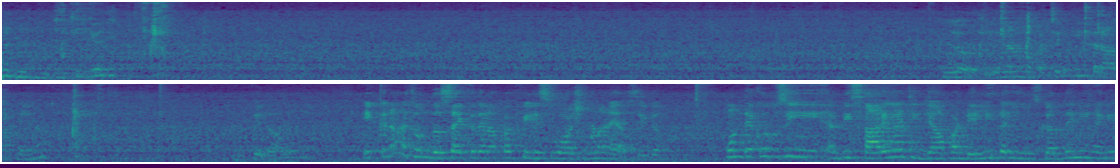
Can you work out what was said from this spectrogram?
ਠੀਕ ਹੈ ਜੀ ਲੋ ਇਹਨਾਂ ਨੂੰ ਆਪਾਂ ਚੰਗੀ ਤਰ੍ਹਾਂ ਆਪਣੇ ਨਾ ਤੇ ਲੈਣਾ ਇੱਕ ਨਾ ਮੈਂ ਤੁਹਾਨੂੰ ਦੱਸਾਂ, ਇੱਕ ਦਿਨ ਆਪਾਂ ਫੇਸ ਵਾਸ਼ ਬਣਾਇਆ ਸੀਗਾ। ਹੁਣ ਦੇਖੋ ਤੁਸੀਂ, ਵੀ ਸਾਰੀਆਂ ਚੀਜ਼ਾਂ ਆਪਾਂ ਡੇਲੀ ਤਾਂ ਯੂਜ਼ ਕਰਦੇ ਨਹੀਂ ਹੈਗੇ।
